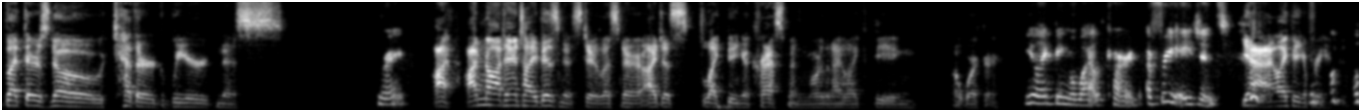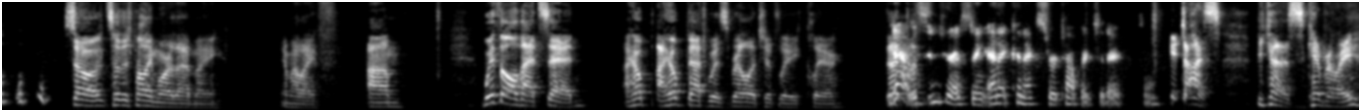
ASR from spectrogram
but there's no tethered weirdness. Right. I, I'm not anti-business, dear listener. I just like being a craftsman more than I like being a worker. You like being a wild card, a free agent. Yeah, I like being a free agent. so, so there's probably more of that in my in my life. Um, with all that said, I hope I hope that was relatively clear. That yeah, it was interesting, and it connects to our topic today. So, it does because Kimberly,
